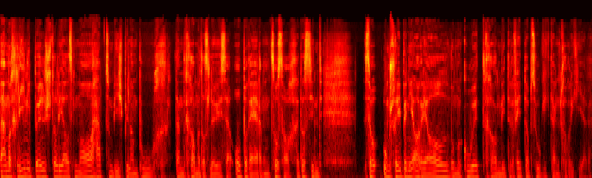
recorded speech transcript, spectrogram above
Wenn man kleine Pölsterli als Mann hat, zum Beispiel am Bauch, dann kann man das lösen. Oberarm und so Sachen. Das sind so umschriebene Areale, wo man gut kann mit der Fettabsaugung dann korrigieren kann.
